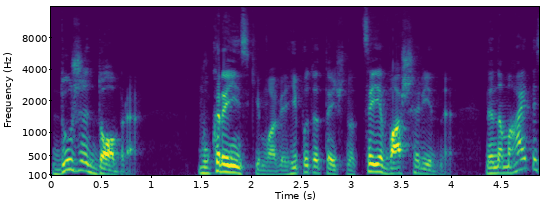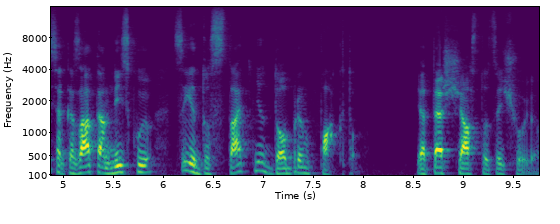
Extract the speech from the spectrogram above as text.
дуже добре в українській мові, гіпотетично, це є ваше рідне. Не намагайтеся казати англійською, це є достатньо добрим фактом. Я теж часто це чую.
